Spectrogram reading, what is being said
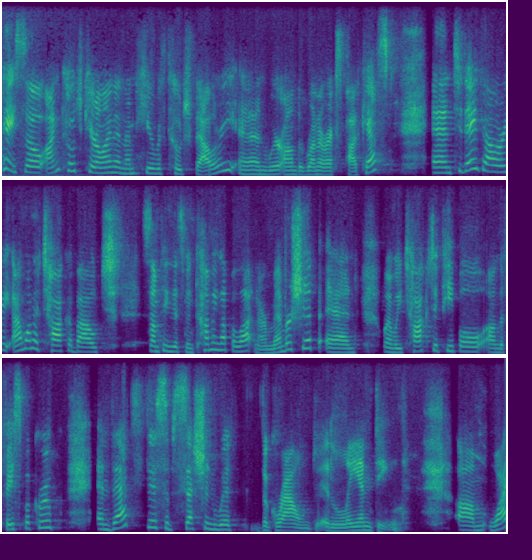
Okay, so I'm Coach Caroline and I'm here with Coach Valerie, and we're on the RunRx podcast. And today, Valerie, I want to talk about something that's been coming up a lot in our membership and when we talk to people on the Facebook group, and that's this obsession with the ground and landing. Um, why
